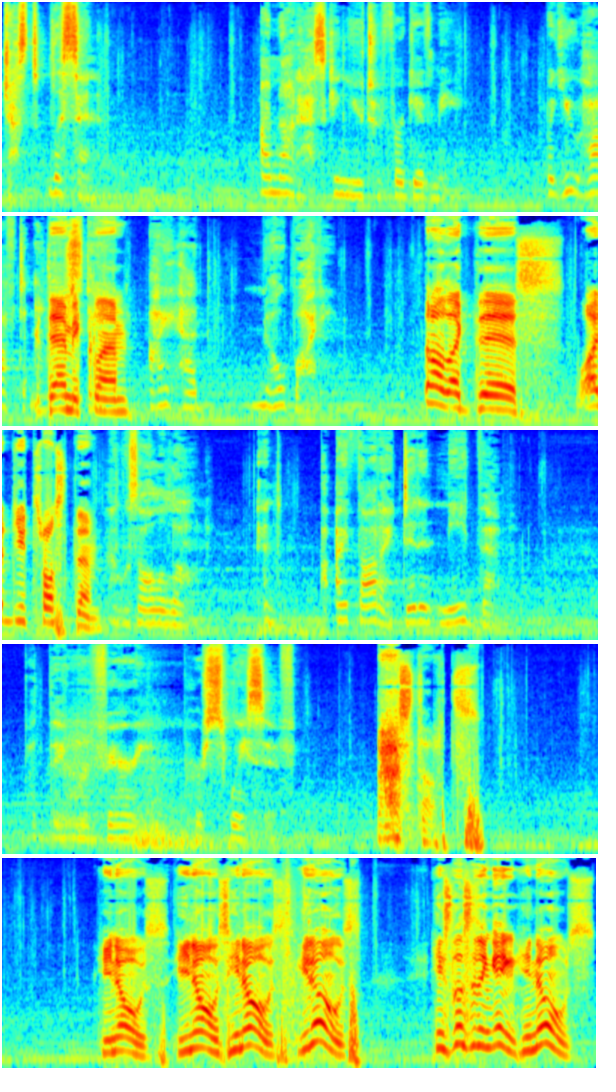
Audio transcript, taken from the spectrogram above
Just listen. I'm not asking you to forgive me. But you have to Damn it, Clem. I had nobody. Not like this. Why do you trust them? I was all alone. And I thought I didn't need them. But they were very persuasive. Bastards. He knows. He knows. He knows. He knows. He's listening in. He knows.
